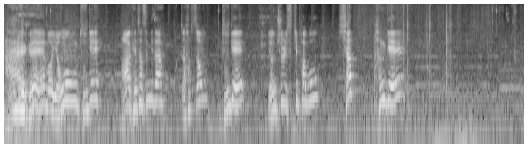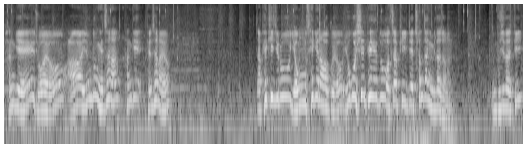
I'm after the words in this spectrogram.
아 그래. 뭐 영웅 두개아 괜찮습니다. 자 합성 두 개. 연출 스킵하고 샷! 한 개. 한 개. 좋아요. 아 이 정도면 괜찮아. 한 개 괜찮아요 자 패키지로 영웅 3개 나왔고요. 요거 실패해도 어차피 이제 천장입니다 저는. 좀 보시다시피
